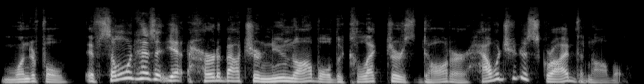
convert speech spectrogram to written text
Wonderful. If someone hasn't yet heard about your new novel, The Collector's Daughter, how would you describe the novel?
